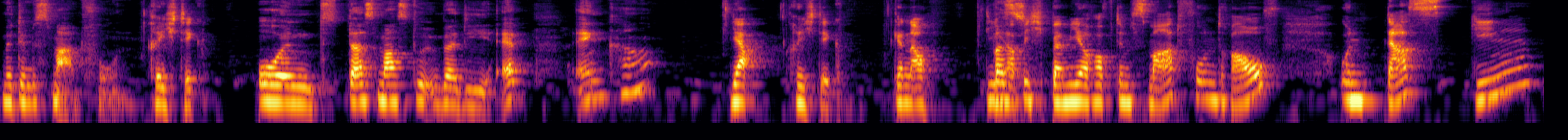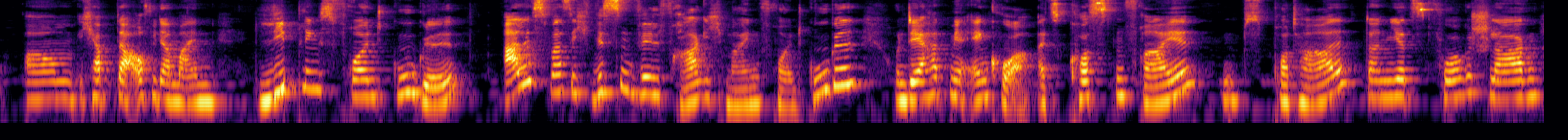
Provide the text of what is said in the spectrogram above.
mit dem Smartphone. Richtig. Und das machst du über die App Anchor? Ja, richtig. Genau. Die habe ich bei mir auch auf dem Smartphone drauf. Und das ging, ähm, ich habe da auch wieder meinen Lieblingsfreund Google. Alles, was ich wissen will, frage ich meinen Freund Google. Und der hat mir Anchor als kostenfreies Portal dann jetzt vorgeschlagen.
